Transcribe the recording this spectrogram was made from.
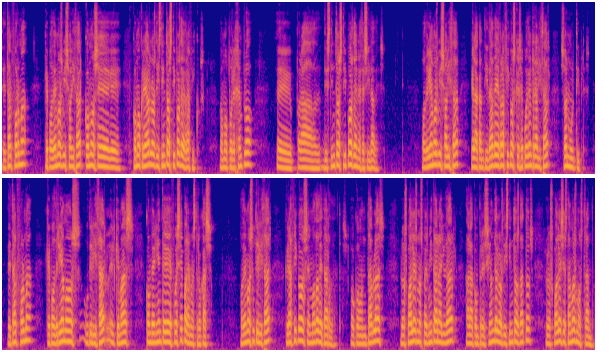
De tal forma que podemos visualizar cómo, se, cómo crear los distintos tipos de gráficos, como por ejemplo eh, para distintos tipos de necesidades. Podríamos visualizar que la cantidad de gráficos que se pueden realizar son múltiples, de tal forma que podríamos utilizar el que más conveniente fuese para nuestro caso. Podemos utilizar gráficos en modo de tardatos o con tablas los cuales nos permitan ayudar a la comprensión de los distintos datos los cuales estamos mostrando.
